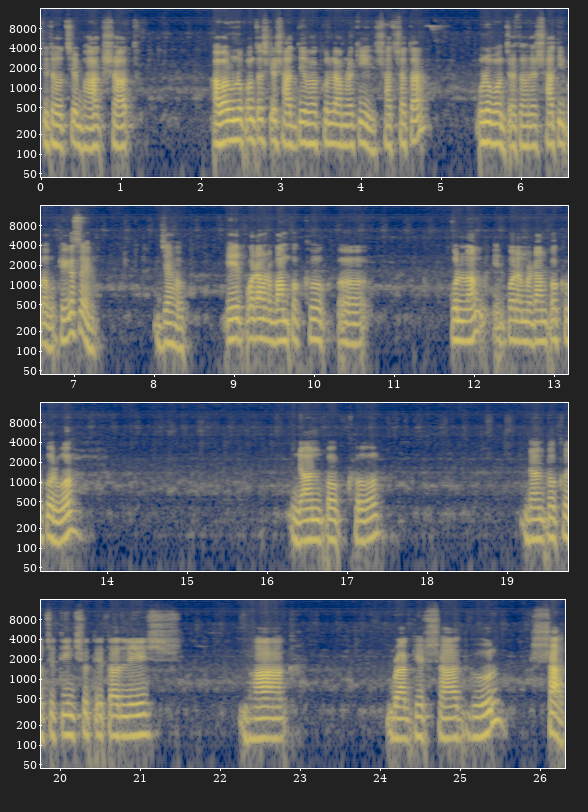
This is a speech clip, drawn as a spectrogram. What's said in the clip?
সেটা হচ্ছে ভাগ সাত। আবার উনপঞ্চাশকে সাত দিয়ে ভাগ করলে আমরা কি, সাত সাতা? উনপঞ্চাশ তাহলে সাতই পাবো, ঠিক আছে? যাই হোক, এরপরে আমরা বামপক্ষ করলাম। এরপরে আমরা ডান পক্ষ করব। ডান পক্ষ ডান পক্ষ হচ্ছে তিনশো তেতাল্লিশ। ভাগ ব্রাকেট সাত গুণ সাত।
